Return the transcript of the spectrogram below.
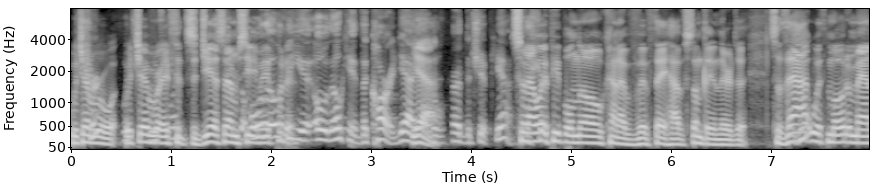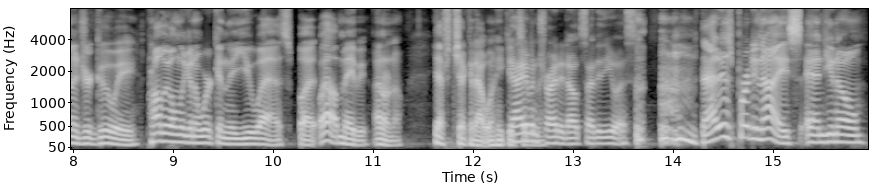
Whichever, sure. whichever, which, which if it's a GSM CDMA, oh, put the, it. Oh, okay, the card, yeah, yeah, yeah the card, the chip, yeah. So that sure. way people know kind of if they have something in there. To, so that mm-hmm. with Modem Manager GUI, probably only going to work in the U.S., but well, maybe I don't know. You have to check it out when he gets. Yeah, I haven't tried it outside of the U.S. that is pretty nice, and you know,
